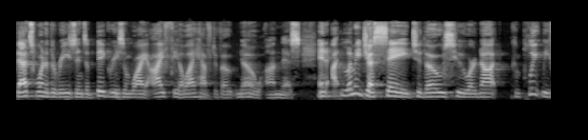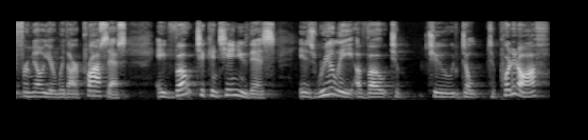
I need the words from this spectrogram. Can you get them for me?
That's one of the reasons, a big reason why I feel I have to vote no on this. And I, let me just say to those who are not completely familiar with our process, a vote to continue this is really a vote to, to, to put it off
